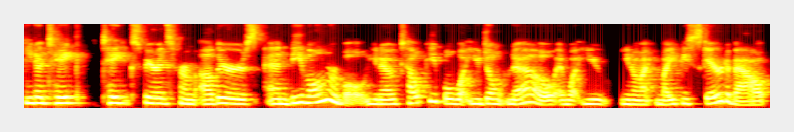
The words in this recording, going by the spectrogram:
you know take take experience from others and be vulnerable you know tell people what you don't know and what you you know might be scared about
